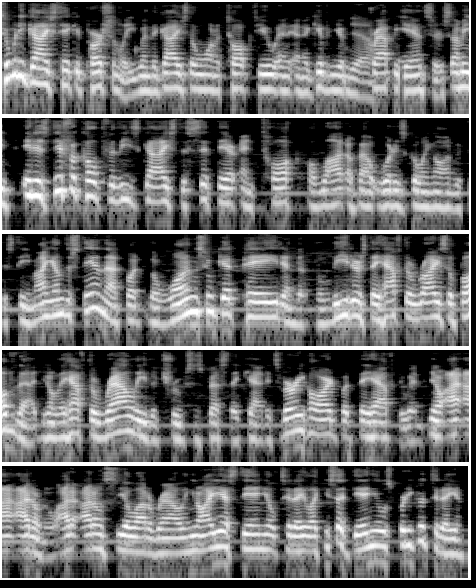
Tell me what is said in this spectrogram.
Too many guys take it personally when the guys don't want to talk to you and, and are giving you Yeah. crappy answers. I mean, it is difficult for these guys to sit there and talk a lot about what is going on with this team. I understand that, but the ones who get paid and the, the leaders, they have to rise above that. You know, they have to rally the troops as best they can. It's very hard, but they have to. And you know, I I, I don't know. I, I don't see a lot of rallying. You know, I asked Daniel today, like you said, Daniel was pretty good today, and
